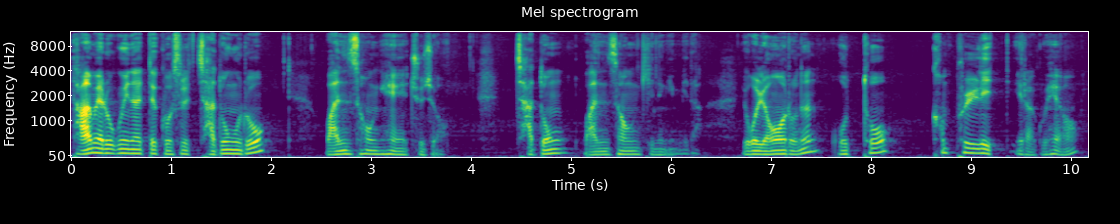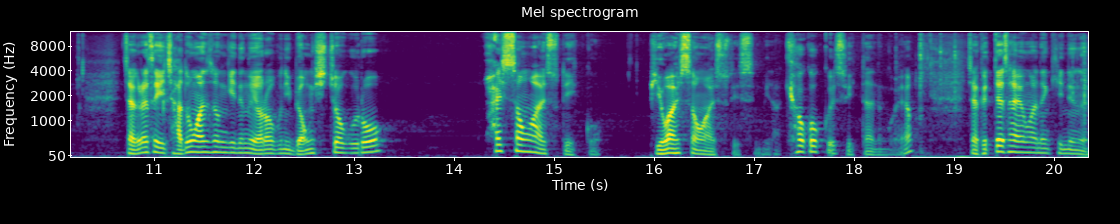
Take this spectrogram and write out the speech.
다음에 로그인할 때 그것을 자동으로 완성해 주죠. 자동 완성 기능입니다. 이걸 영어로는 auto complete 이라고 해요. 자, 그래서 이 자동 완성 기능을 여러분이 명시적으로 활성화할 수도 있고 비활성화할 수도 있습니다. 켜고 끌 수 있다는 거예요. 자, 그때 사용하는 기능은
